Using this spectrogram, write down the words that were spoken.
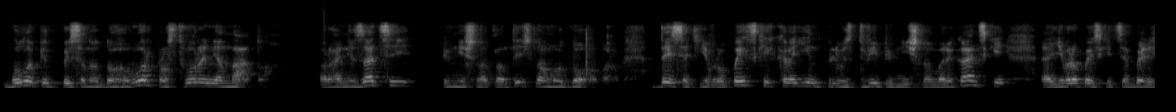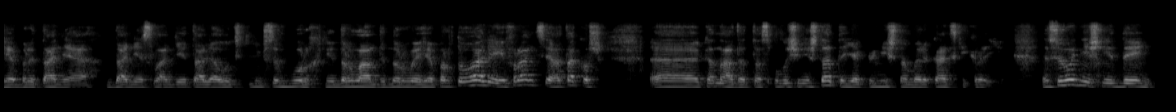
було підписано договор про створення НАТО, організації Північно-Атлантичного договору. 10 європейських країн плюс дві північноамериканські. Е, Європейські це Бельгія, Британія, Данія, Ісландія, Італія, Люксембург, Нідерланди, Норвегія, Португалія і Франція, а також е, Канада та Сполучені Штати як північноамериканські країни. На сьогоднішній день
